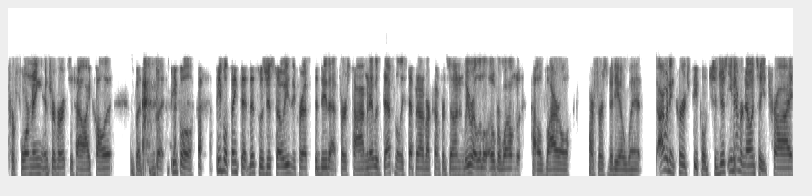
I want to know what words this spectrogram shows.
performing introverts is how I call it. But but people people think that this was just so easy for us to do that first time, and it was definitely stepping out of our comfort zone. And we were a little overwhelmed with how viral our first video went. I would encourage people to just you never know until you try,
